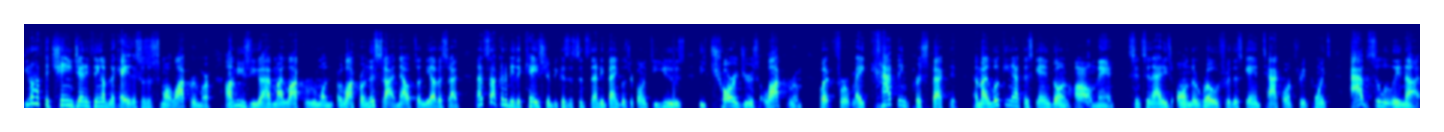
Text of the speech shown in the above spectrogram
You don't have to change anything. I'm like, hey, this is a small locker room, or I'm usually I have my locker room on or locker on this side. Now it's on the other side. That's not going to be the case here because the Cincinnati Bengals are going to use the Chargers locker room. But from a capping perspective, am I looking at this game going, oh Oh, man, Cincinnati's on the road for this game, tack on three points? Absolutely not.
